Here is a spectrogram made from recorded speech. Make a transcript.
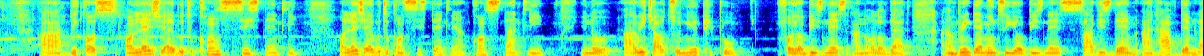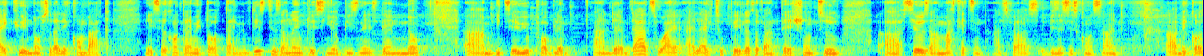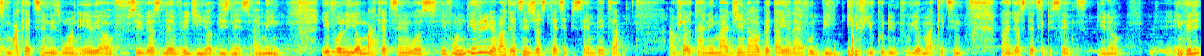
Uh, because unless you are able to consistently, unless you're able to consistently and constantly, you know, uh, reach out to new people for your business and all of that and bring them into your business service them and have them like you enough so that they come back a second time a third time. If these things are not in place in your business then you know um, it's a real problem. And um, that's why i like to pay a lot of attention to uh, sales and marketing as far as business is concerned uh, because marketing is one area of serious leverage in your business. I mean if only your marketing was even even if your marketing is just 30 percent better I'm sure you can imagine how better your life would be if you could improve your marketing by just 30%. You know,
